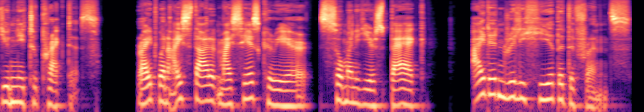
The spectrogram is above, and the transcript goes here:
You need to practice, right? When I started my sales career so many years back, I didn't really hear the difference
